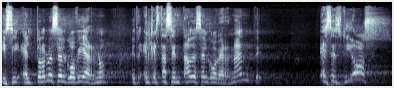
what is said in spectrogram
Y si el trono es el gobierno, el que está sentado es el gobernante. Ese es Dios.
